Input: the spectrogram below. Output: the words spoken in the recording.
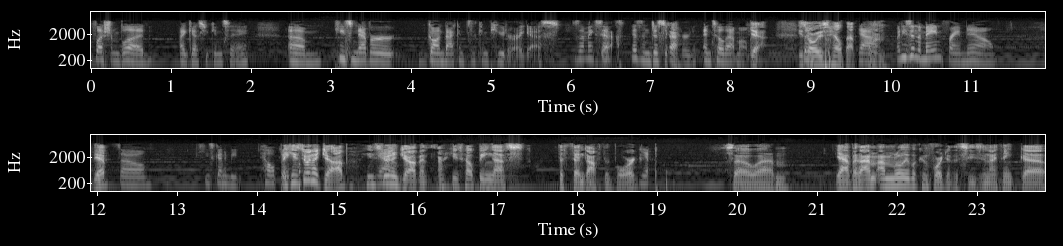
flesh and blood. I guess you can say. Um, he's never gone back into the computer. I guess. Does that make sense? He hasn't disappeared until that moment. yeah, he's So- always held that Yeah, form. but he's in the mainframe now, Yep. so he's going to be helping. But he's doing a job. He's Yeah. doing a job in there. He's helping us defend off the Borg. Yep. So, um, yeah, but I'm I'm really looking forward to the season. I think, uh,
